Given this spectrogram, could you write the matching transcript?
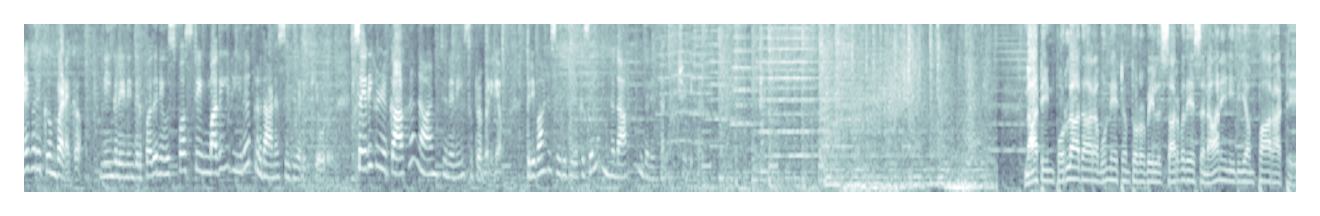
அனைவருக்கும் வணக்கம். நீங்கள் இணைந்திருப்பது நியூஸ் பஸ்டின் மதிய நேர பிரதான செய்தி அறிக்கையோடு செய்திகளுக்காக நான் ஜனனி சுப்பிரமணியம். விரிவான செய்திகளுக்கு செல்ல முன்னதாக முதலில் தலைப்புச் செய்திகள் நாட்டின் பொருளாதார முன்னேற்றம் தொடர்பில் சர்வதேச நாணய நிதியம் பாராட்டு.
